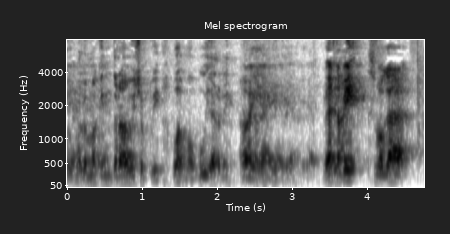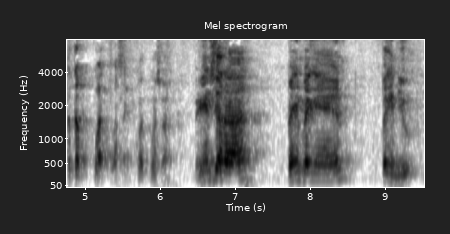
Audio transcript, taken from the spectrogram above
gitu. iya. Kalau makin tarawih sepi, wah mau buyar nih. Oh iya iya iya. iya. Ya, tapi semoga tetap kuat puasanya. Kuat puasa. Pengen siaran, pengen pengen, pengen yuk.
